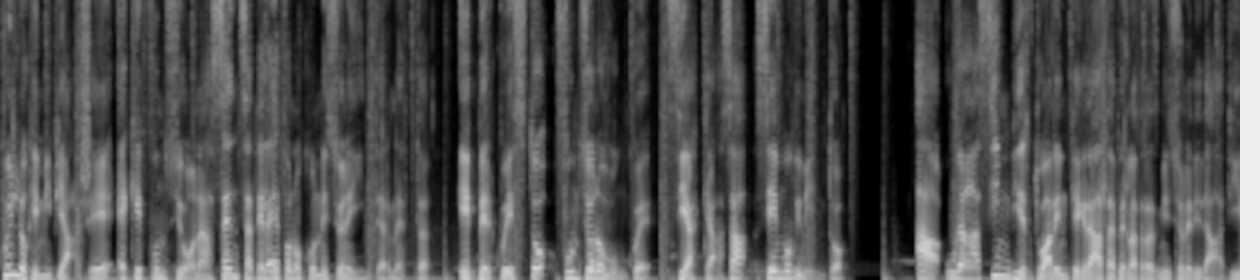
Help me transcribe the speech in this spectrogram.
Quello che mi piace è che funziona senza telefono o connessione internet e per questo funziona ovunque, sia a casa sia in movimento. Ha una SIM virtuale integrata per la trasmissione dei dati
